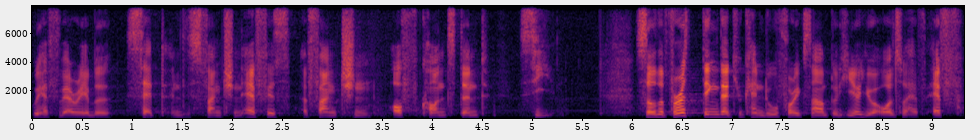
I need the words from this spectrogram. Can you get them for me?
we have variable z. And this function f is a function of constant c. So the first thing that you can do, for example, here, you also have f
